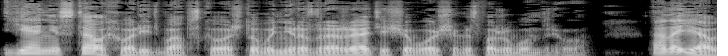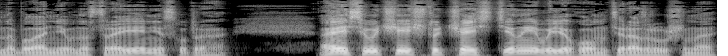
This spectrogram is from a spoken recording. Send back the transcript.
Я не стал хвалить Бабского, чтобы не раздражать еще больше госпожу Бондареву. Она явно была не в настроении с утра а если учесть, что часть стены в ее комнате разрушена,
